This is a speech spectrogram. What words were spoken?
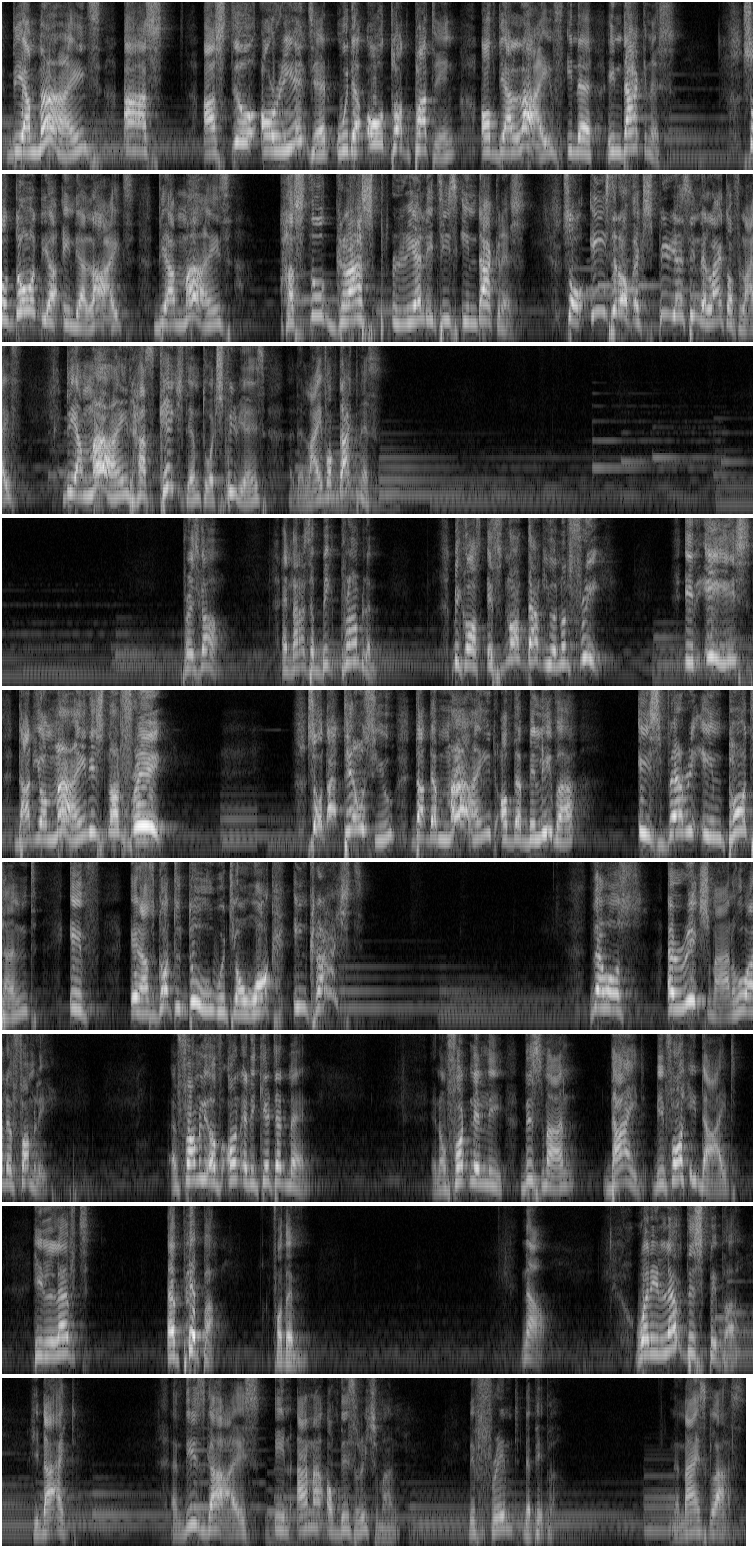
Their minds are, are still oriented with the old thought pattern of their life in the in darkness. So though they are in their light, their minds have still grasped realities in darkness. So instead of experiencing the light of life, their mind has caged them to experience the life of darkness. Praise God. And that is a big problem. Because it's not that you're not free, it is that your mind is not free. So that tells you that the mind of the believer is very important if it has got to do with your walk in Christ. There was a rich man who had a family, a family of uneducated men. And unfortunately, this man died. Before he died, he left a paper for them. Now, when he left this paper, he died. And these guys, in honor of this rich man, they framed the paper in a nice glass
